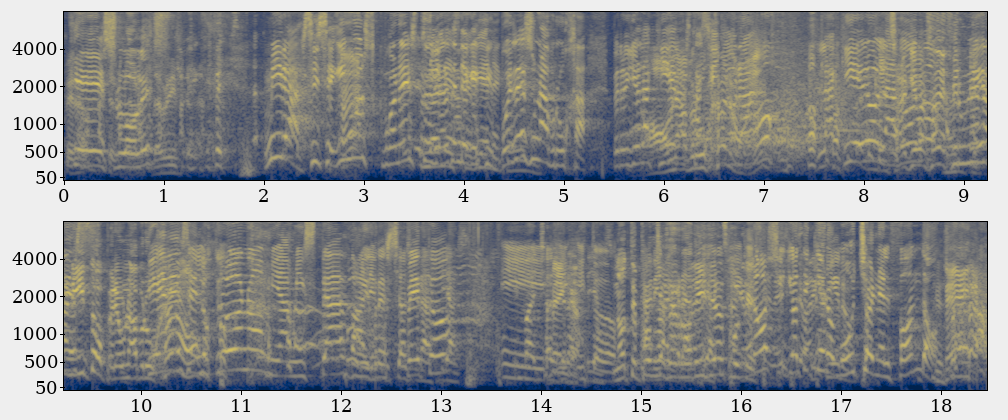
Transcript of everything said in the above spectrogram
qué es Loles? Mira, si seguimos con esto, yo le tendría que decir, pues es una bruja, pero yo la Oh, quiero, una bruja no. ¿eh? La quiero, la Pensaba que ibas a adoro. decir un Tienes- enanito, pero una bruja Tienes no. el trono, mi amistad, mi respeto y, Muchas y todo. No te pongas de rodillas porque- No, si yo te quiero mucho en el fondo. Venga.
